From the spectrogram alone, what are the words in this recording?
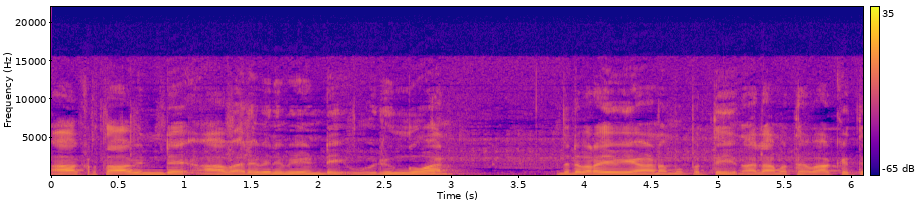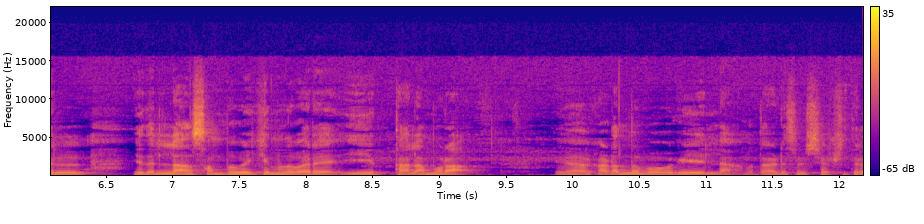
ആ കർത്താവിന്റെ ആ വരവിന് വേണ്ടി ഒരുങ്ങുവാൻ എന്നിട്ട് പറയുകയാണ് മുപ്പത്തി നാലാമത്തെ വാക്യത്തിൽ ഇതെല്ലാം സംഭവിക്കുന്നത് വരെ ഈ തലമുറ കടന്നു പോവുകയില്ല. മത്തായുടെ സുവിശേഷത്തിൽ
